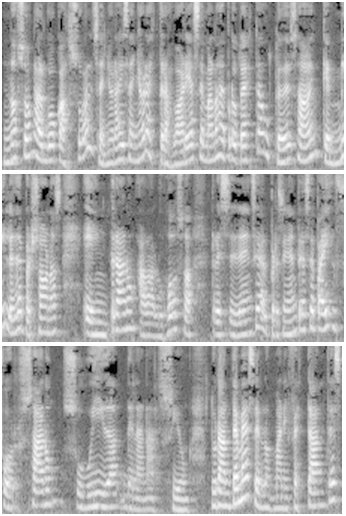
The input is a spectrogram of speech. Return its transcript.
no son algo casual, señoras y señores. Tras varias semanas de protesta, ustedes saben que miles de personas entraron a la lujosa residencia del presidente de ese país y forzaron su huida de la nación. Durante meses los manifestantes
